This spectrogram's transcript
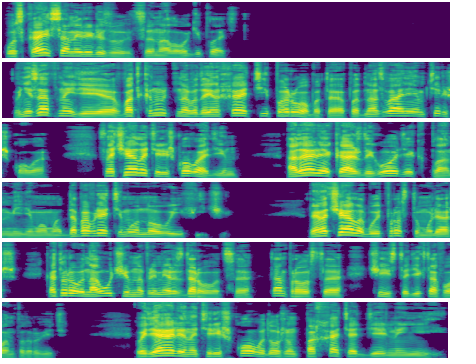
Пускай сами реализуются, налоги платят. Внезапная идея — воткнуть на ВДНХ типа робота под названием Терешкова. Сначала Терешкова-1, а далее каждый годик, план минимума, добавлять ему новые фичи. Для начала будет просто муляж, которого научим, например, здороваться. Там просто чисто диктофон подрубить. В идеале на Терешкову должен пахать отдельный НИИ.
